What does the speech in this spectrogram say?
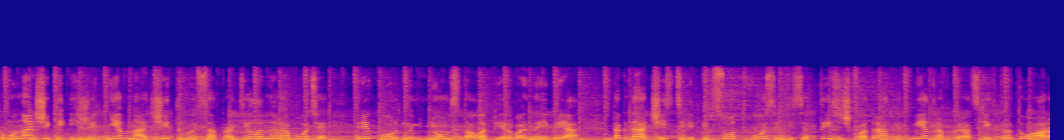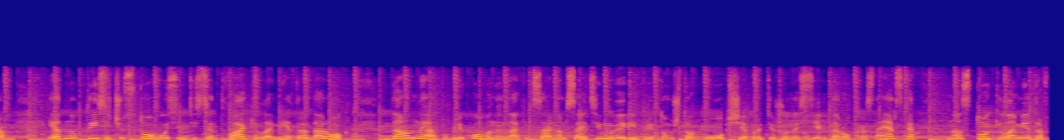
Коммунальщики ежедневно отчитываются о проделанной работе. Рекордным днем стало 1 ноября. Тогда очистили 580 тысяч квадратных метров городских тротуаров и 1182 километра дорог. Данные опубликованы на официальном сайте мэрии, при том, что общая протяженность всех дорог Красноярска на 100 километров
